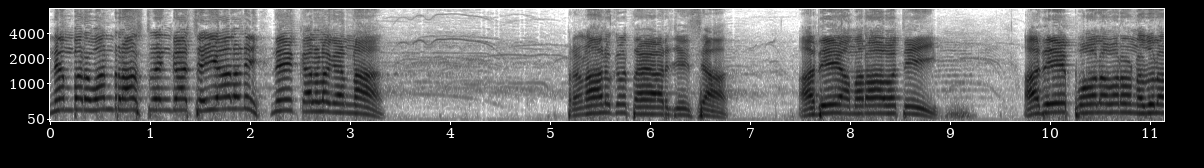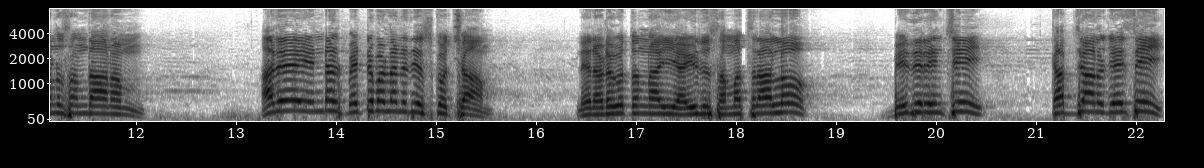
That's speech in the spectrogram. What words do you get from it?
నెంబర్ వన్ రాష్ట్రంగా చేయాలని నేను కలలుగన్నా. ప్రణాళికలు తయారు చేశా. అదే అమరావతి అదే పోలవరం నదుల అనుసంధానం అదే ఇండ పెట్టుబడులని తీసుకొచ్చాం. నేను అడుగుతున్న ఈ ఐదు సంవత్సరాల్లో బెదిరించి కబ్జాలు చేసి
